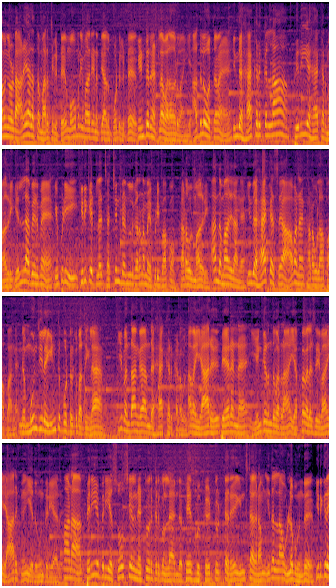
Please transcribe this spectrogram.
அவங்களோட அடையாளத்தை மறைச்சிக்கிட்டு முகமணி மாதிரி என்னத்தையாவது போட்டுக்கிட்டு இன்டர்நெட்ல வள வருவாங்க அதுல ஒருத்தவன் இந்த ஹேக்கருக்கெல்லாம் பெரிய ஹேக்கர் மாதிரி எல்லா பேருமே எப்படி கிரிக்கெட்ல சச்சின் டெண்டுல்கரை நம்ம எப்படி பார்ப்போம்? கடவுள் மாதிரி. அந்த மாதிரி தாங்க. இந்த ஹேக்கர்ஸ் அவனை கடவுளா பார்ப்பாங்க. இந்த மூஞ்சில இன்ட்டு போட்டிருக்கு பாத்தீங்களா? இவன் தாங்க அந்த ஹேக்கர் கடவுள். அவன் யாரு? பேர் என்ன எங்க இருந்து வர்றான் எப்ப வேலை செய்வான் யாருக்கும் எதுவும் தெரியாது. ஆனா பெரிய பெரிய சோசியல் நெட்வொர்க் இருக்கும்ல இந்த பேஸ்புக் ட்விட்டர் இன்ஸ்டாகிராம் இதெல்லாம் உள்ள புகுந்து இருக்கிற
